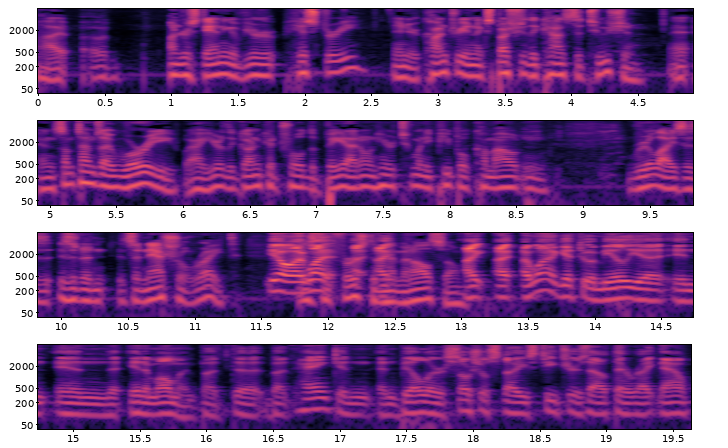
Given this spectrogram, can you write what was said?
uh, uh, understanding of your history and your country, and especially the Constitution. And, and sometimes I worry. I hear the gun control debate. I don't hear too many people come out and realize is, is it a it's a natural right? You know, I want the First I, Amendment I, also. I, I, I want to get to Amelia in in in a moment, but uh, but Hank and, and Bill are social studies teachers out there right now.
